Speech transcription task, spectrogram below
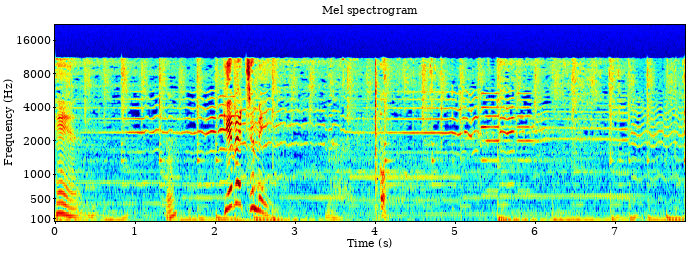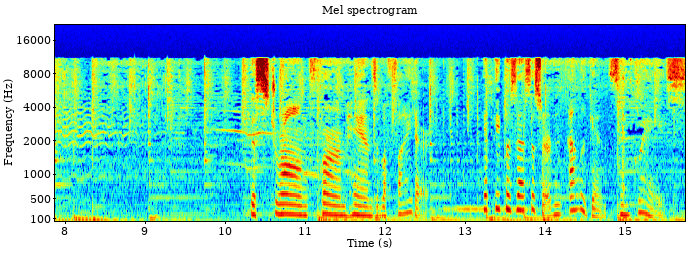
Hand. Huh? Give it to me! The strong, firm hands of a fighter. Yet they possess a certain elegance and grace.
